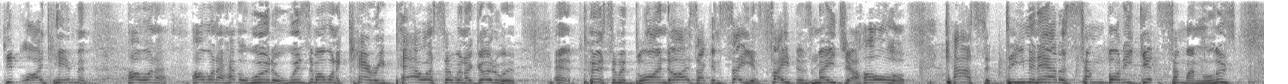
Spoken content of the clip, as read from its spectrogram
skip like him and I want to I want to have a word of wisdom. I want to carry power so when I go to a, a, person with blind eyes I can say your faith has made you whole or cast a demon out of somebody get someone loose.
